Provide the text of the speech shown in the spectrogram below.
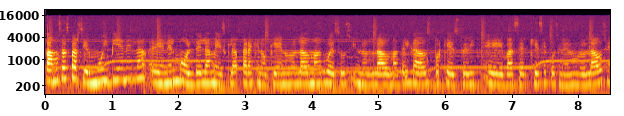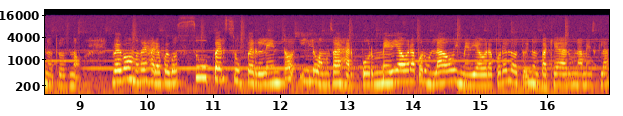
Vamos a esparcir muy bien en, el molde la mezcla para que no queden unos lados más gruesos y unos lados más delgados porque esto eh, va a hacer que se cocinen en unos lados y en otros no. Luego vamos a dejar a fuego súper, súper lento y lo vamos a dejar por media hora por un lado y media hora por el otro y nos va a quedar una mezcla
